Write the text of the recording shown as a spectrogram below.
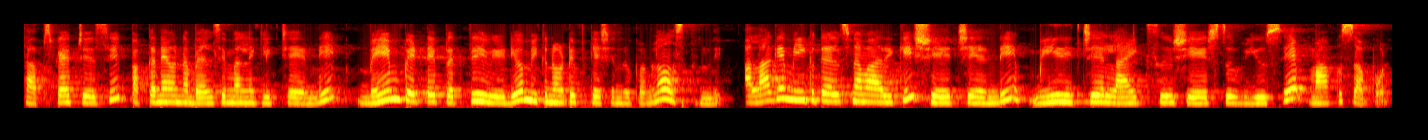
సబ్స్క్రైబ్ చేసి పక్కనే ఉన్న బెల్ సింబల్ని క్లిక్ చేయండి. మేం పెట్టే ప్రతి వీడియో మీకు నోటిఫికేషన్ రూపంలో వస్తుంది. అలాగే మీకు తెలిసిన వారికి షేర్ చేయండి. మీరిచ్చే లైక్స్ షేర్స్ వ్యూసే మాకు సపోర్ట్.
